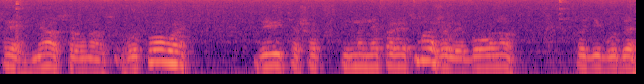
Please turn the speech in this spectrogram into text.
все, м'ясо у нас готове. Дивіться, щоб ми не пересмажили, бо воно тоді буде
